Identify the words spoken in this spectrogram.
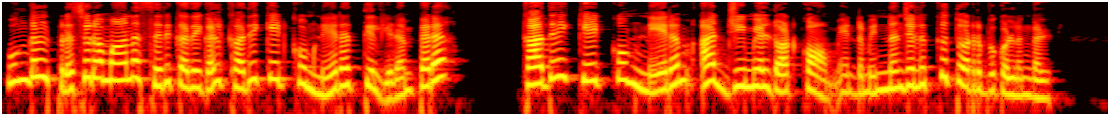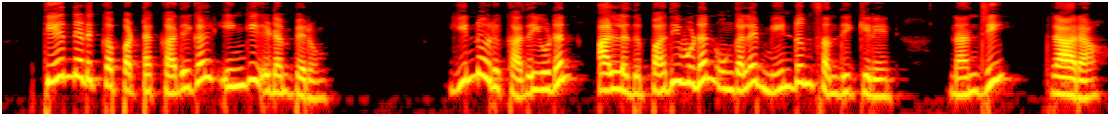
உங்கள் பிரசுரமான சிறுகதைகள் கதை கேட்கும் நேரத்தில் இடம்பெற கதை கேட்கும் நேரம் அட் ஜிமெயில் டாட் காம் என்ற மின்னஞ்சலுக்கு தொடர்பு கொள்ளுங்கள். தேர்ந்தெடுக்கப்பட்ட கதைகள் இங்கு இடம்பெறும். இன்னொரு கதையுடன் அல்லது பதிவுடன் உங்களை மீண்டும் சந்திக்கிறேன். நன்றி ராரா.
